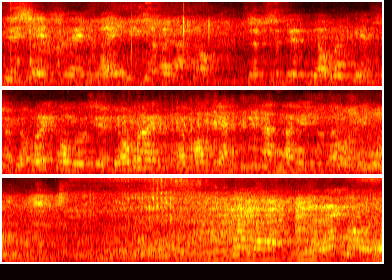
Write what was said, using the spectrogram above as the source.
tysięcznych. No i liczymy na to, że przy dobrej pierwszej, dobrej pogodzie, dobrej emocjach i nastawieniu zawodników tego rekordu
